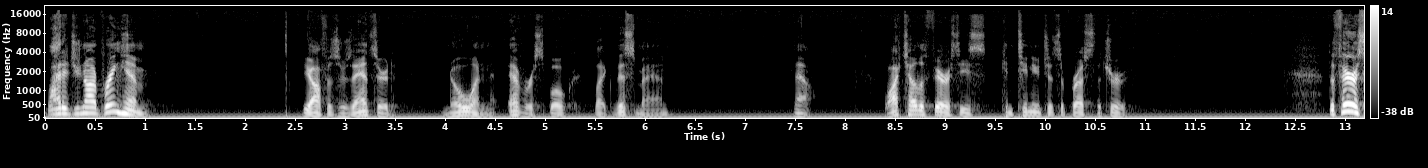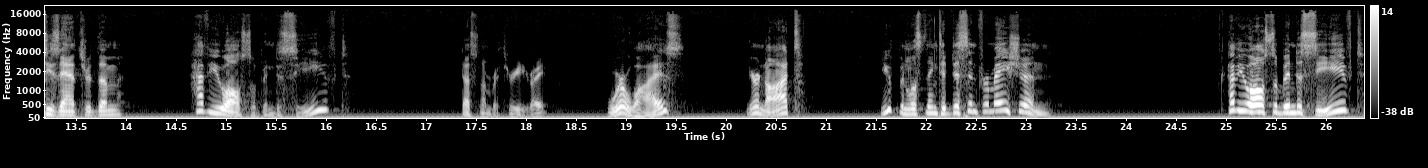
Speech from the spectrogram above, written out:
Why did you not bring him? The officers answered, No one ever spoke like this man. Now, watch how the Pharisees continue to suppress the truth. The Pharisees answered them, Have you also been deceived? That's number three, right? We're wise. You're not. You've been listening to disinformation. Have you also been deceived?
